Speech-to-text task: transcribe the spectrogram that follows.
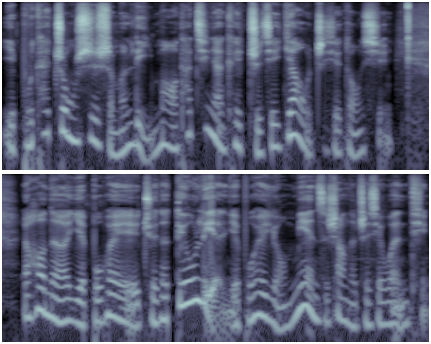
也不太重视什么礼貌，他竟然可以直接要这些东西。然后呢，也不会觉得丢脸，也不会有面面子上的这些问题，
